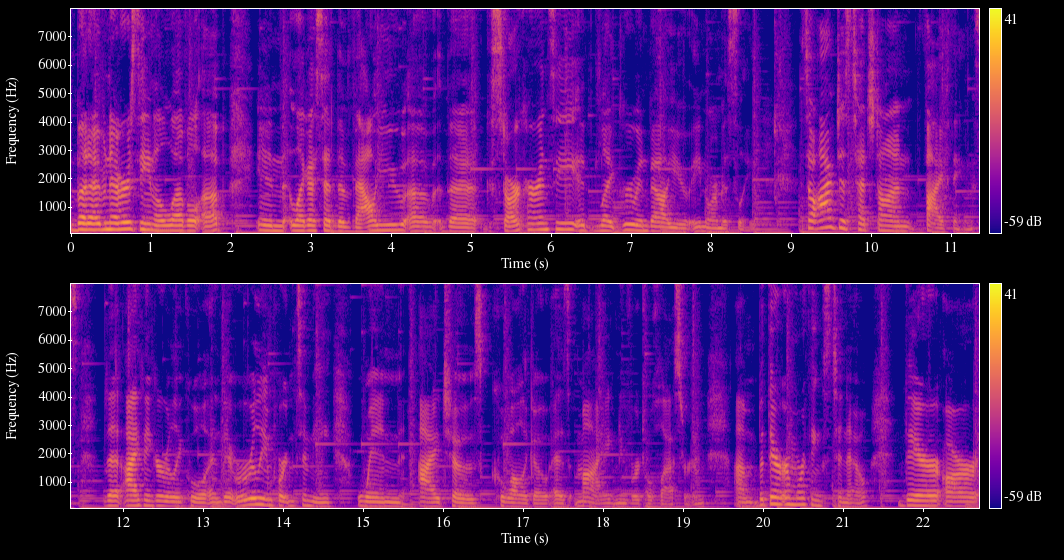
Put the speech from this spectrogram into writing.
But I've never seen a level up in, like I said, the value of the star currency. It like grew in value enormously. So I've just touched on five things that I think are really cool and that were really important to me when I chose Koala Go as my new virtual classroom. Um, but there are more things to know. There are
